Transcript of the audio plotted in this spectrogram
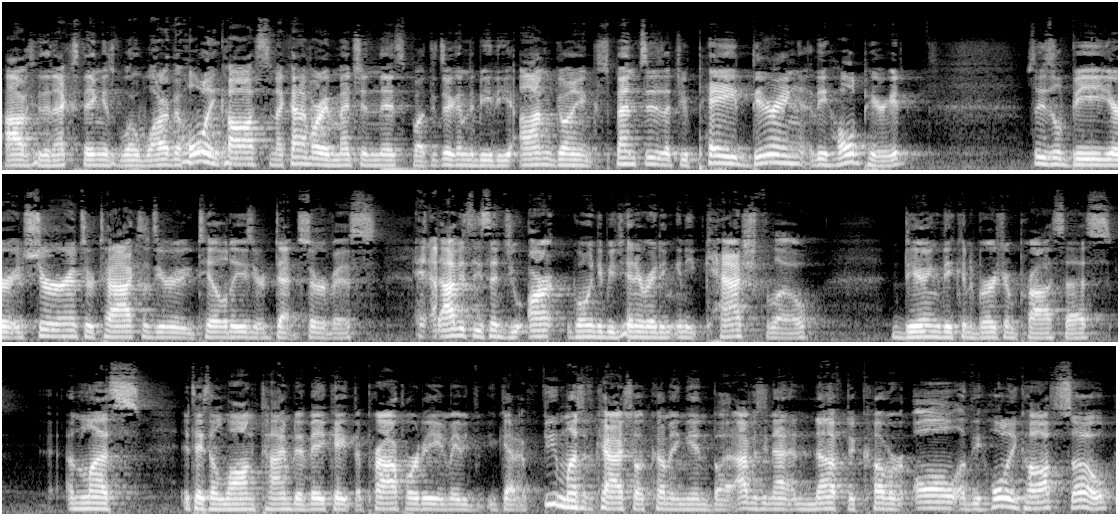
obviously, the next thing is well, what are the holding costs? And I kind of already mentioned this, but these are going to be the ongoing expenses that you pay during the hold period. So these will be your insurance, your taxes, your utilities, your debt service. And obviously, since you aren't going to be generating any cash flow during the conversion process, unless it takes a long time to vacate the property, and maybe you've got a few months of cash flow coming in, but obviously not enough to cover all of the holding costs. So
